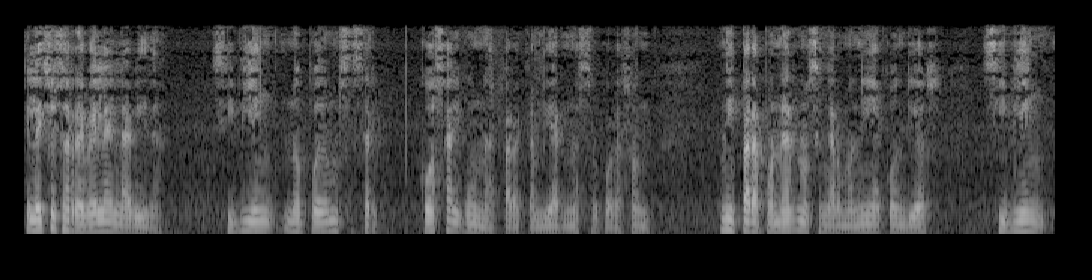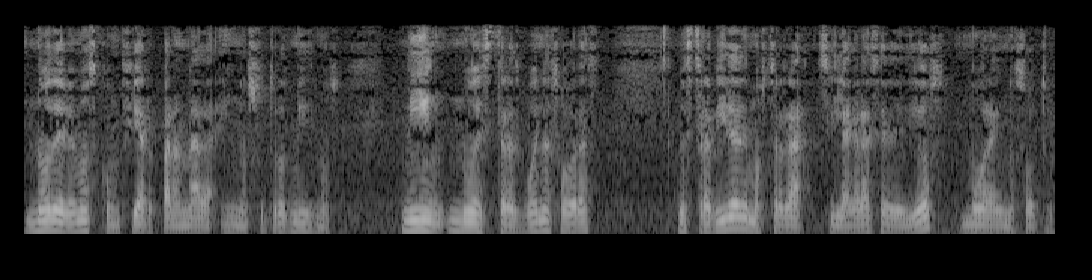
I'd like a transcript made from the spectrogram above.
el hecho se revela en la vida. Si bien no podemos hacer cosa alguna para cambiar nuestro corazón, ni para ponernos en armonía con Dios, si bien no debemos confiar para nada en nosotros mismos, ni en nuestras buenas obras, nuestra vida demostrará si la gracia de Dios mora en nosotros.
